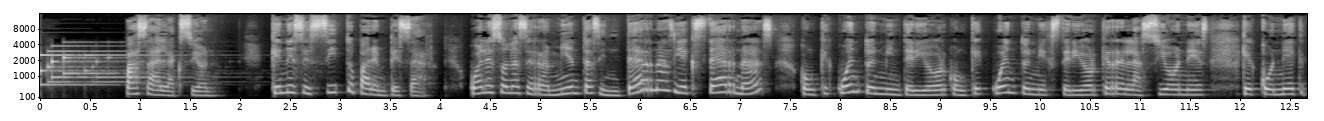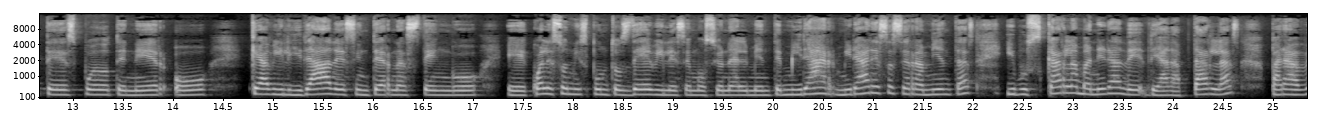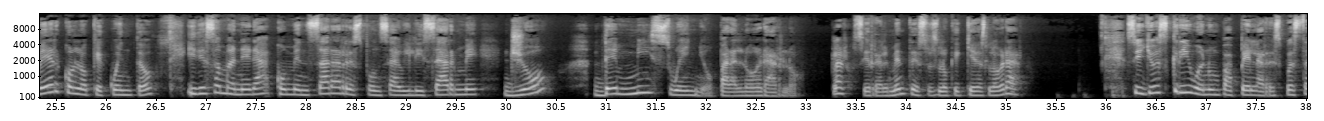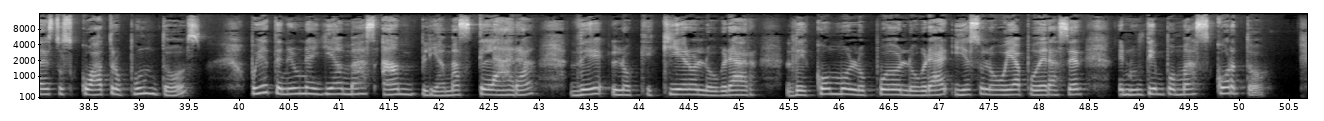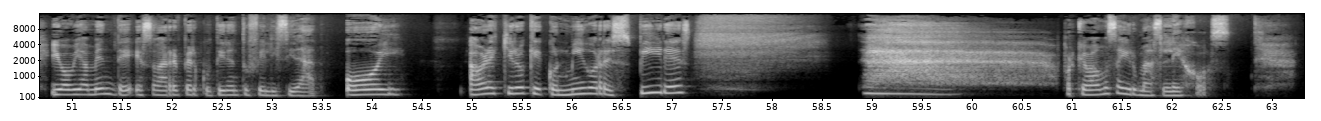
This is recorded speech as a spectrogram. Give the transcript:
Pasa a la acción. ¿Qué necesito para empezar? ¿Cuáles son las herramientas internas y externas? ¿Con qué cuento en mi interior? ¿Con qué cuento en mi exterior? ¿Qué relaciones, qué conectes puedo tener o qué habilidades internas tengo? Eh, ¿Cuáles son mis puntos débiles emocionalmente? Mirar, mirar esas herramientas y buscar la manera de, de adaptarlas para ver con lo que cuento y de esa manera comenzar a responsabilizarme yo de mi sueño para lograrlo. Claro, si realmente eso es lo que quieres lograr. Si yo escribo en un papel la respuesta a estos cuatro puntos, voy a tener una guía más amplia, más clara de lo que quiero lograr, de cómo lo puedo lograr y eso lo voy a poder hacer en un tiempo más corto. Y obviamente eso va a repercutir en tu felicidad hoy. Ahora quiero que conmigo respires. Porque vamos a ir más lejos.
